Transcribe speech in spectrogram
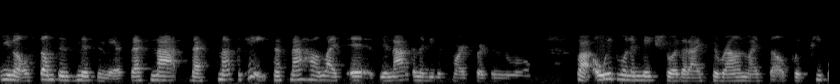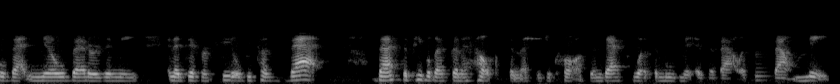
you know something's missing there. That's not that's not the case. That's not how life is. You're not going to be the smartest person in the room. So I always want to make sure that I surround myself with people that know better than me in a different field because that that's the people that's going to help the message across, and that's what the movement is about. It's about me.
